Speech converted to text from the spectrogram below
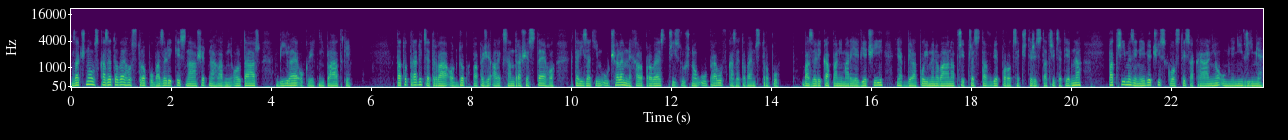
začnou z kazetového stropu baziliky snášet na hlavní oltář bílé okvětní plátky. Tato tradice trvá od dob papeže Alexandra VI., který za tím účelem nechal provést příslušnou úpravu v kazetovém stropu. Bazilika Pany Marie Větší, jak byla pojmenována při přestavbě po roce 431, patří mezi největší skvosty sakrálního umění v Římě.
